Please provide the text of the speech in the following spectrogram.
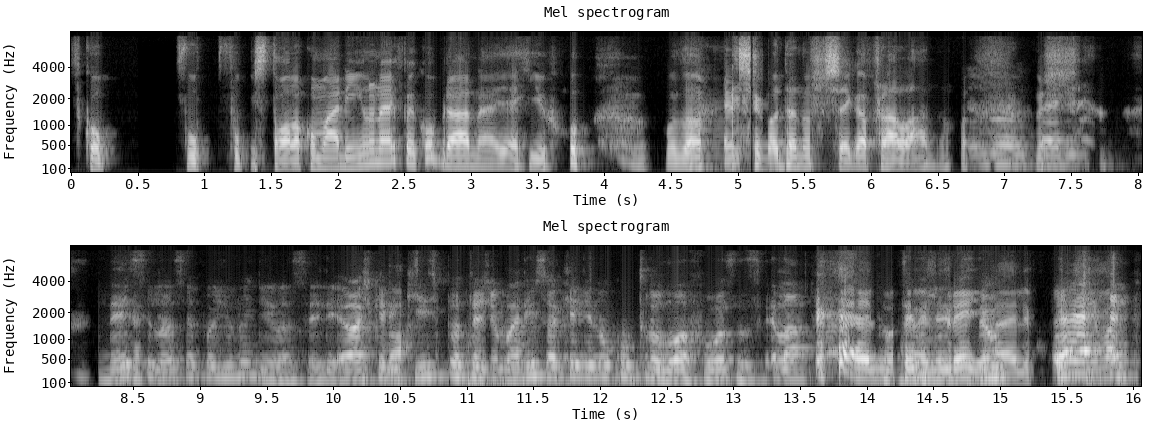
ficou full pistola com o Marinho, né? E foi cobrar, né? E aí o, o Lopes chegou dando chega pra lá. No, no... Nesse lance foi juvenil. Assim, ele, eu acho que ele Nossa. quis proteger o Marinho, só que ele não controlou a força, sei lá. É, ele não teve ele freio, deu... né? Ele é,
